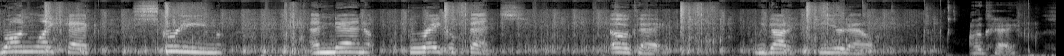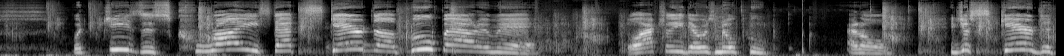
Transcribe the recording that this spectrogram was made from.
run like heck, scream, and then break a fence. Okay. We got it cleared out. Okay. But Jesus Christ, that scared the poop out of me. Well, actually, there was no poop at all. It just scared the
